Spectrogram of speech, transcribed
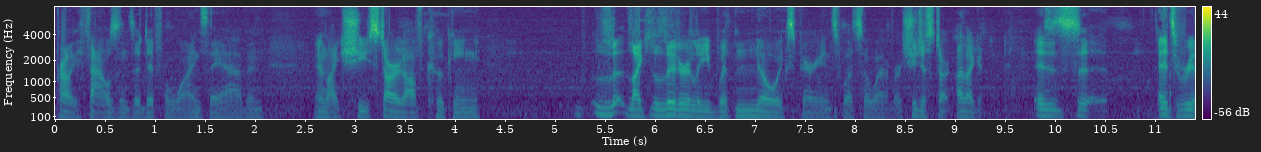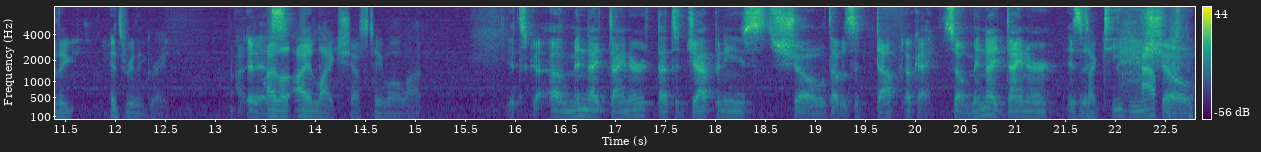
probably thousands of different wines they have and and like she started off cooking li- like literally with no experience whatsoever she just start I like is uh, it's really it's really great I- It I, is. li- I like chef's table a lot It's uh, Midnight Diner. That's a Japanese show that was adopted. Okay, so Midnight Diner is it's a like TV half, show.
